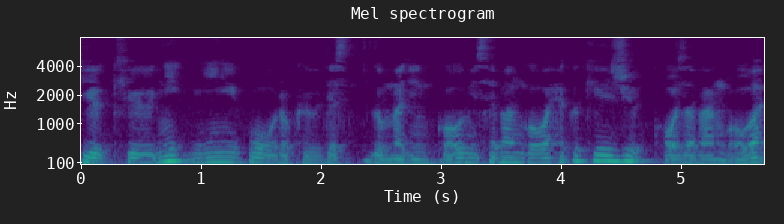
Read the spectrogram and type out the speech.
1992256です。群馬銀行、店番号は190、口座番号は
